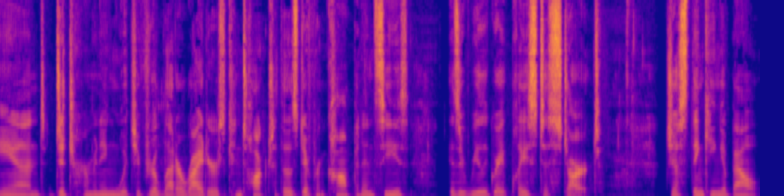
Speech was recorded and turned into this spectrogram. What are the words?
and determining which of your letter writers can talk to those different competencies is a really great place to start. Just thinking about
